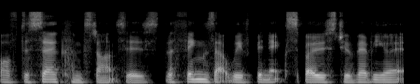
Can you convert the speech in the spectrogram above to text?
of the circumstances, the things that we've been exposed to very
